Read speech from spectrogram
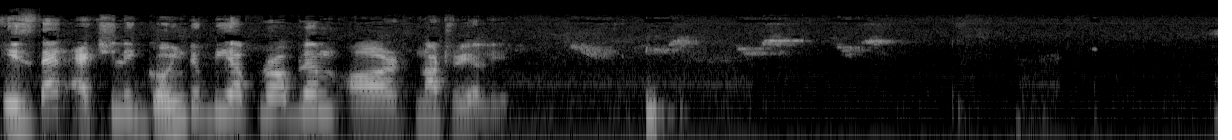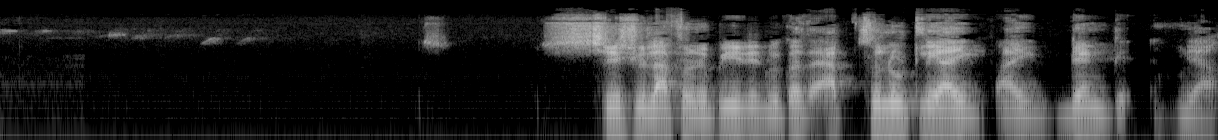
Is that actually going to be a problem or not really? She should have to repeat it because absolutely I, I didn't. Yeah.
